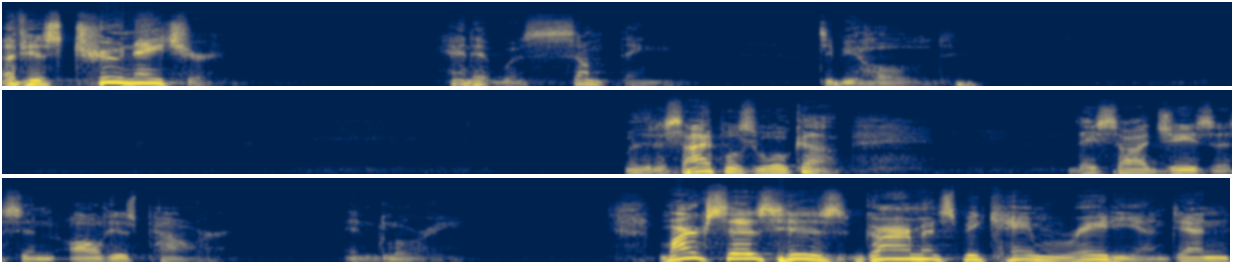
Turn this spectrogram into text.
of his true nature and it was something to behold. When the disciples woke up, they saw Jesus in all his power and glory. Mark says his garments became radiant and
